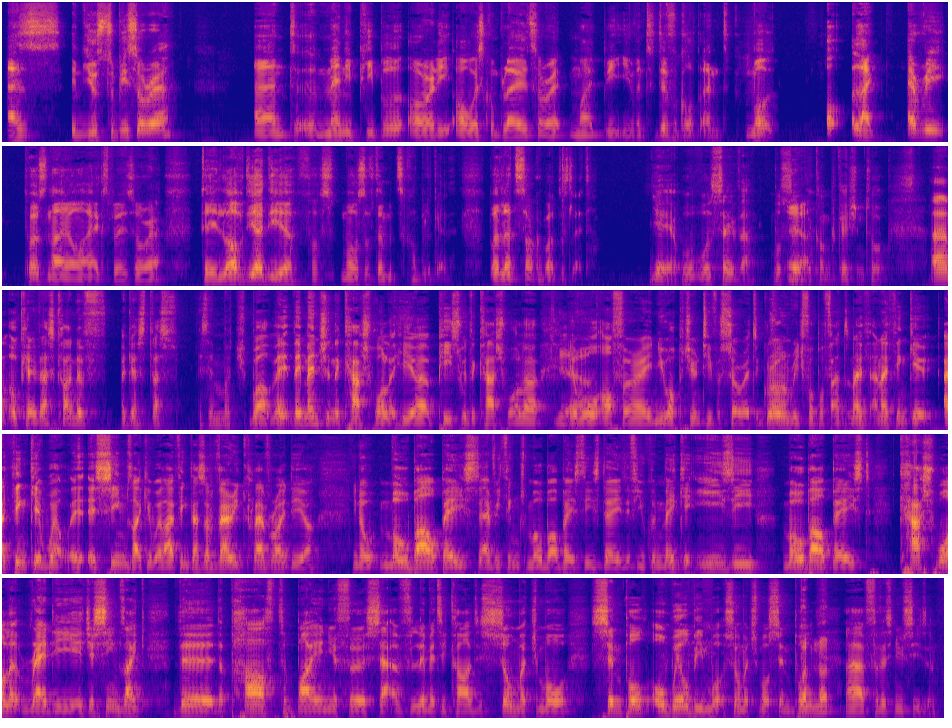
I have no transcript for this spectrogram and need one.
as it used to be Sorare. And uh, many people already always complain so it might be even too difficult. And mo- oh, like every person I know, I explain Sorare. They love the idea. For most of them, it's complicated. But let's talk about this later. Yeah, yeah, we'll, we'll save that. We'll save Yeah. the complication talk. Um, okay, that's kind of, I guess that's, is there much? Well, they, they mentioned the cash wallet here. Peace with the cash wallet. It will offer a new opportunity for Sora to grow and reach football fans, and I and I think it I think it will. It, it seems like it will. I think that's a very clever idea. you know, mobile based. Everything's mobile based these days. If you can make it easy, mobile based, cash wallet ready, it just seems like the the path to buying your first set of limited cards is so much more simple, or will be more, so much more simple not- uh, for this new season.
